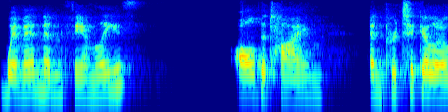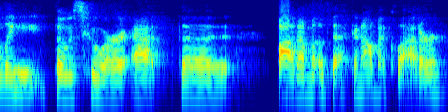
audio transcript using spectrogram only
women and families all the time, and particularly those who are at the bottom of the economic ladder.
